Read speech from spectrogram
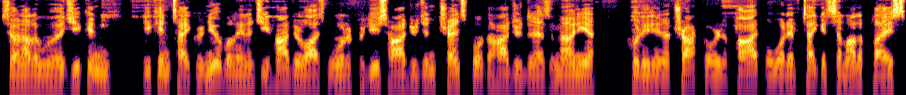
So in other words, you can you can take renewable energy, hydrolyze water, produce hydrogen, transport the hydrogen as ammonia, put it in a truck or in a pipe or whatever, take it some other place,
